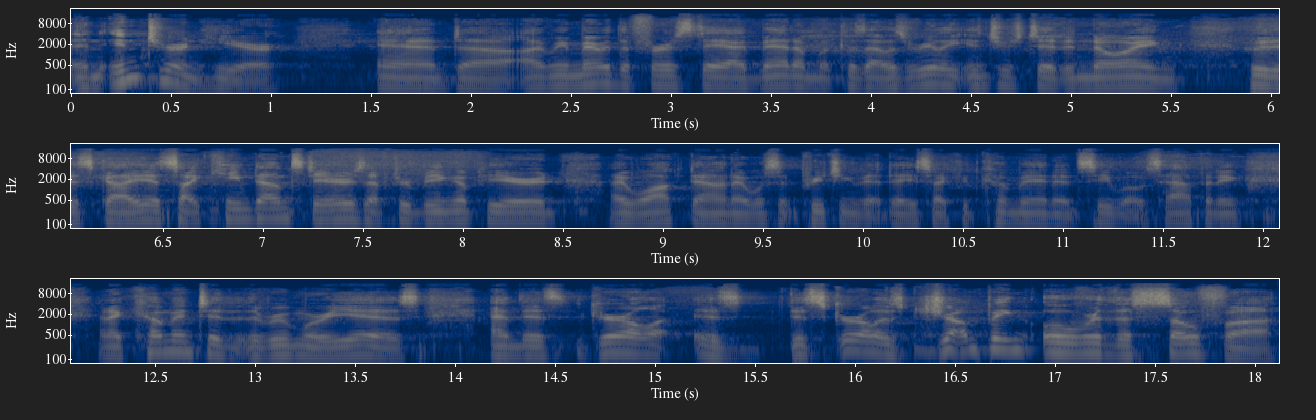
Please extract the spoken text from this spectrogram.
an intern here and uh, I remember the first day I met him because I was really interested in knowing who this guy is. So I came downstairs after being up here and I walked down. I wasn't preaching that day, so I could come in and see what was happening. And I come into the room where he is, and this girl is this girl is jumping over the sofa,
